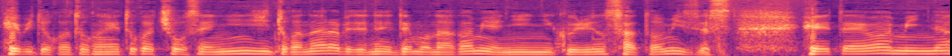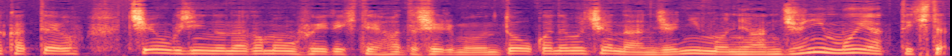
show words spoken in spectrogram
蛇とかトカゲとか朝鮮人参とか並べてね。でも中身はニンニク入りの砂糖水です。兵隊はみんな買ったよ。中国人の仲間も増えてきて、私よりもうんとお金持ちが何十人も何十人もやってきた。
